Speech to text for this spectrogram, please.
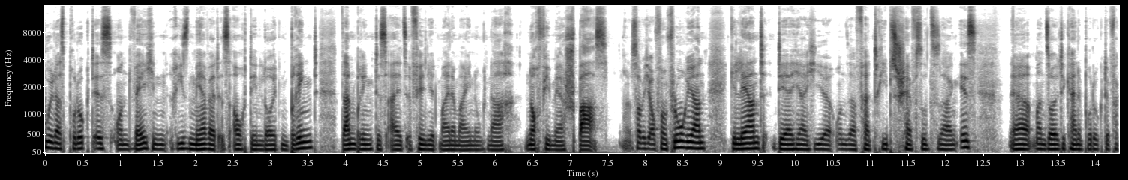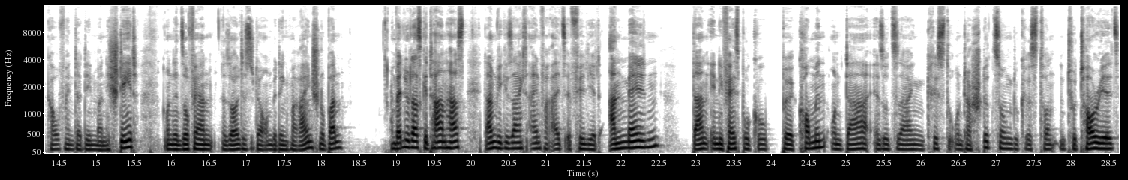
cool das Produkt ist und welchen riesen Mehrwert es auch den Leuten bringt, dann bringt es als Affiliate meiner Meinung nach noch viel mehr Spaß. Das habe ich auch von Florian gelernt, der ja hier unser Vertriebschef sozusagen ist. Äh, man sollte keine Produkte verkaufen, hinter denen man nicht steht. Und insofern solltest du da unbedingt mal reinschnuppern. Und wenn du das getan hast, dann wie gesagt einfach als Affiliate anmelden, dann in die Facebook-Gruppe kommen und da sozusagen kriegst du Unterstützung, du kriegst Tutorials,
